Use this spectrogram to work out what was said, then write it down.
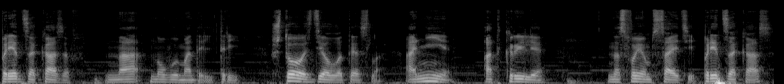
предзаказов на новую модель 3. Что сделала Tesla? Они открыли на своем сайте предзаказ,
